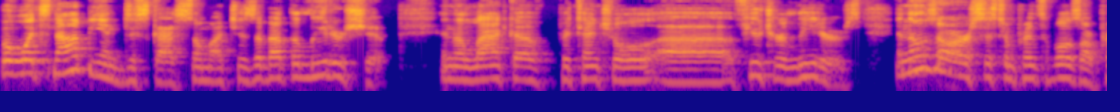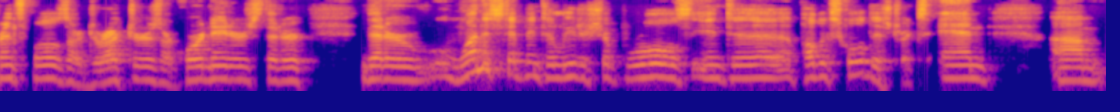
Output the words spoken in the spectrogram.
But what's not being discussed so much is about the leadership and the lack of potential uh, future leaders. And those are our system principals our principals our directors our coordinators that are that are want to step into leadership roles into public school districts, and um,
